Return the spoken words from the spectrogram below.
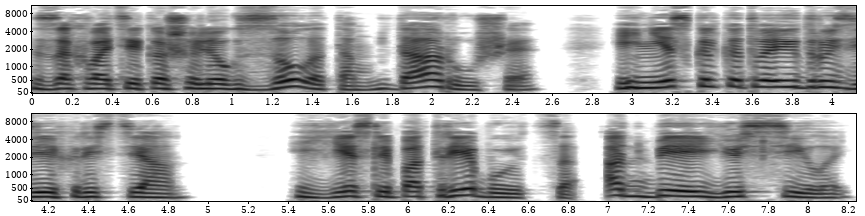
Захвати кошелек с золотом да оружие и несколько твоих друзей-христиан. Если потребуется, отбей ее силой».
